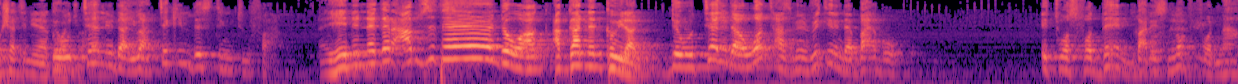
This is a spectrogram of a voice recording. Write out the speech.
ውሸትን They will ይነግሯቸዋል። tell you that you are taking this thing too far. ይህንን ነገር አብዝተህ እንደው አ- አጋነንከው ይላሉ። They will tell you that what has been written in the Bible, it was for then, but it's not for now.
